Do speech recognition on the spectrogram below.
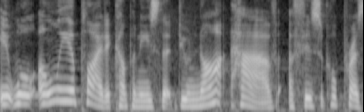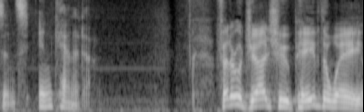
It will only apply to companies that do not have a physical presence in Canada. Federal judge who paved the way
